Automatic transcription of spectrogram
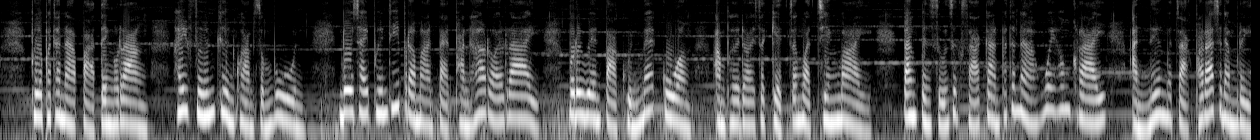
ำเพื่อพัฒนาป่าเต็งรัง ให้ฟื้นคืนความสมบูรณ์ โดยใช้พื้นที่ประมาณ 8,500 ไร่ บริเวณป่าขุนแม่กวงอำเภอดอยสะเก็ดจังหวัดเชียงใหม่ ตั้งเป็นศูนย์ศึกษาการพัฒนาห้วยห้องไคร้อันเนื่องมาจากพระราชดำริ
